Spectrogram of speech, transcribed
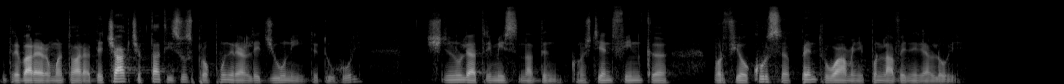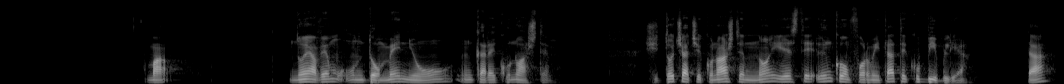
Întrebarea următoare. De ce a acceptat Isus propunerea legiunii de duhuri și nu le-a trimis în adânc, conștient fiind că vor fi o cursă pentru oameni până la venirea Lui? Acum, noi avem un domeniu în care cunoaștem. Și tot ceea ce cunoaștem noi este în conformitate cu Biblia. Da?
